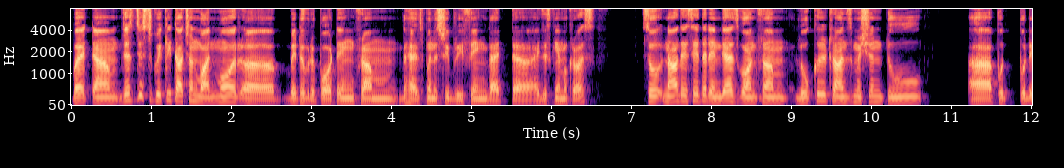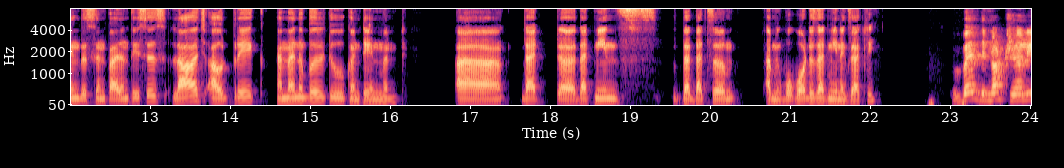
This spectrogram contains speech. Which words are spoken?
But um, just just to quickly touch on one more uh, bit of reporting from the health ministry briefing that uh, I just came across. So now they say that India has gone from local transmission to uh, put, putting this in parentheses, large outbreak amenable to containment. Uh, that uh, that means that that's a. I mean, what, what does that mean exactly? Well, they not really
